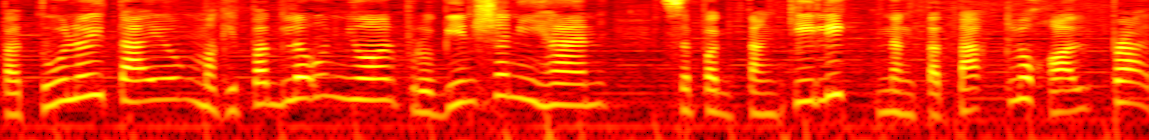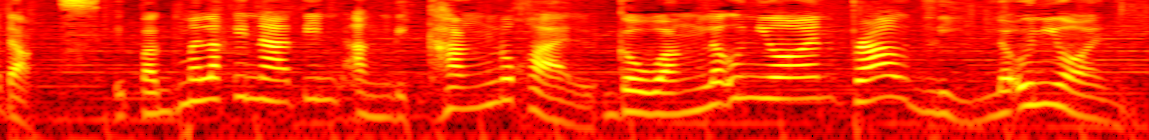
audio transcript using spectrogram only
patuloy tayong makipaglaunyon probinsyanihan sa pagtangkilik ng tatak lokal products. Ipagmalaki natin ang likhang lokal. Gawang La Union, proudly La Union.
